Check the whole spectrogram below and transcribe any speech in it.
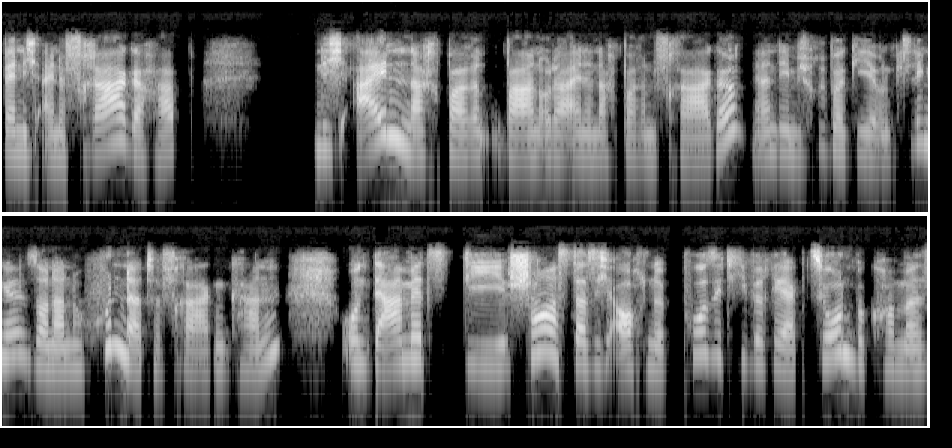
wenn ich eine Frage habe, nicht einen Nachbarn oder eine Nachbarin frage, ja, indem ich rübergehe und klingel, sondern hunderte fragen kann und damit die Chance, dass ich auch eine positive Reaktion bekomme,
